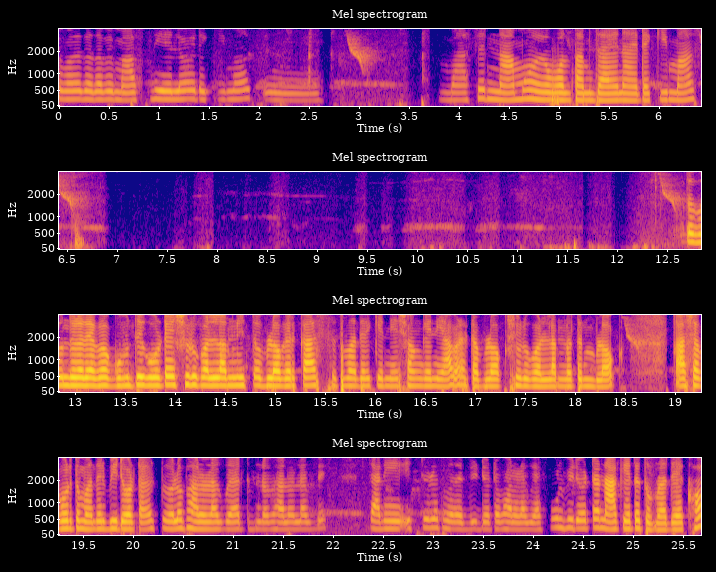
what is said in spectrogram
তোমাদের দাদাভাই মাছ নিয়ে এলো, এটা কি মাছ? মাছের নামও বলতাম যায় না, এটা কি মাছ? তো বন্ধুরা দেখো, ঘুম থেকে উঠে শুরু করলাম নিত্য ব্লগের কাজ। তোমাদেরকে নিয়ে সঙ্গে নিয়ে আবার একটা ব্লগ শুরু করলাম, নতুন ব্লগ। তো আশা করি তোমাদের ভিডিওটা একটু হলেও ভালো লাগবে আর তোমরা ভালো লাগবে। জানি একটু হলেও তোমাদের ভিডিওটা ভালো লাগবে। আর ফুল ভিডিওটা না কেটে তোমরা দেখো।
